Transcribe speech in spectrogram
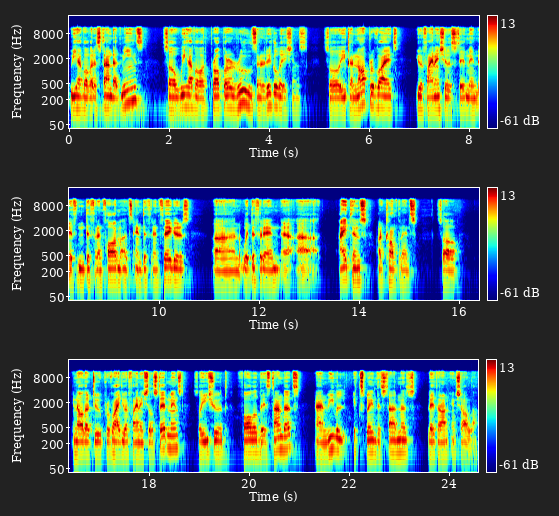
we have our standard means so we have our proper rules and regulations. So you cannot provide your financial statement in different formats and different figures and with different uh, uh, items or components. So in order to provide your financial statements so you should follow the standards and we will explain the standards later on inshallah.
